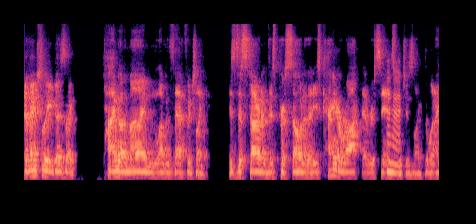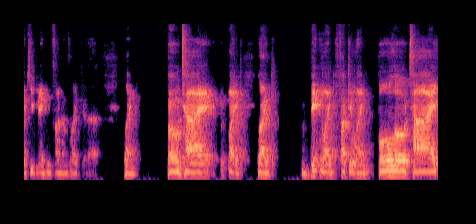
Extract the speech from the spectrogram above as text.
eventually does like Time Out of Mind and Love and Theft, which like is the start of this persona that he's kind of rocked ever since, Mhm. which is like the one I keep making fun of, like uh, like bow tie, like like bit like fucking like bolo tie,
